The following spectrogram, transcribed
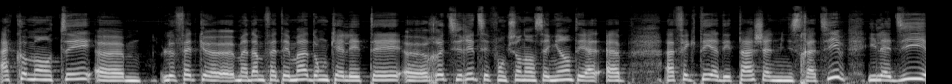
à commenter le fait que Madame Fatima, donc, elle était retirée de ses fonctions d'enseignante et affectée à des tâches administratives, il a dit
